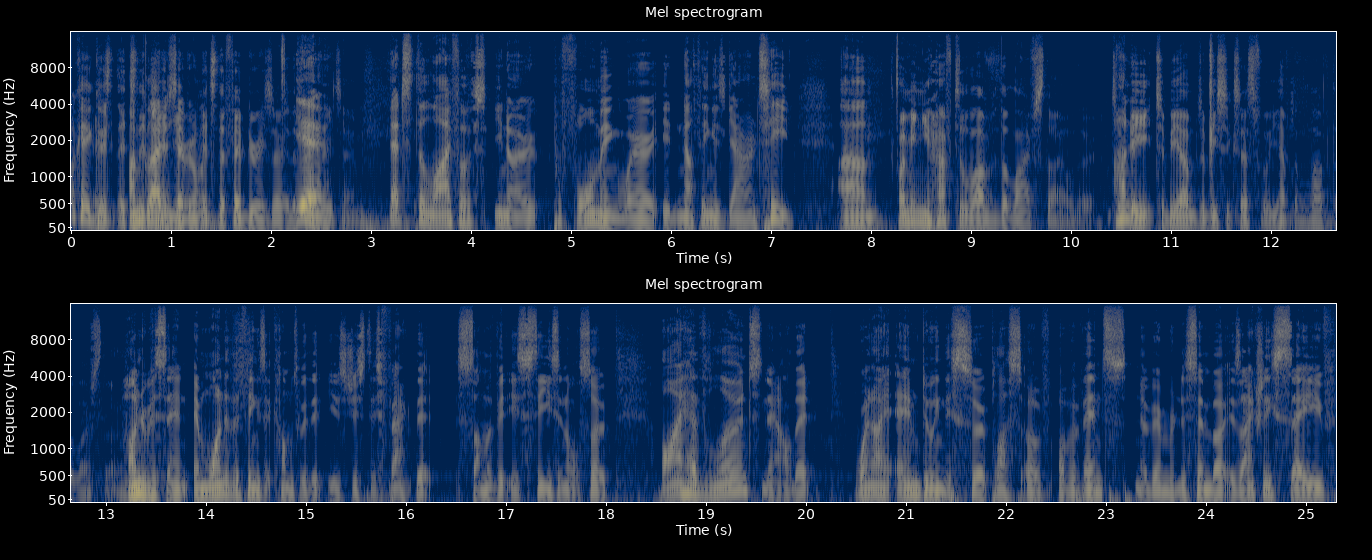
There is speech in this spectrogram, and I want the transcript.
okay, good. It's, it's I'm glad it's January- everyone. It's the February zone. The Yeah. February time. That's the life of you know performing where it nothing is guaranteed. Um, I mean, you have to love the lifestyle though. To be to be able to be successful, you have to love the lifestyle. Hundred percent. And one of the things that comes with it is just this fact that some of it is seasonal. So I have learned now that when I am doing this surplus of, of events, November and December, is I actually save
